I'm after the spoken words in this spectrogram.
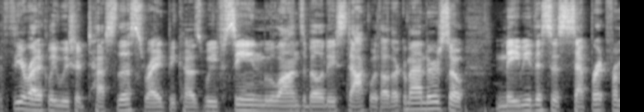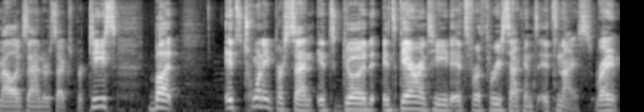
theoretically we should test this right? Because we've seen mulan's ability stack with other commanders so maybe this is separate from alexander's expertise but it's 20 percent it's good it's guaranteed it's for three seconds it's nice right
